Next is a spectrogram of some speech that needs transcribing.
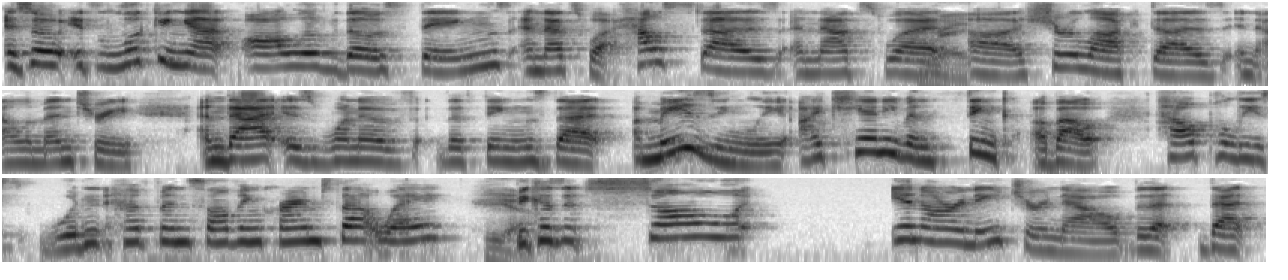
and so it's looking at all of those things, and that's what House does, and that's what right. uh, Sherlock does in Elementary. And that is one of the things that, amazingly, I can't even think about how police wouldn't have been solving crimes that way yeah. because it's so in our nature now that that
